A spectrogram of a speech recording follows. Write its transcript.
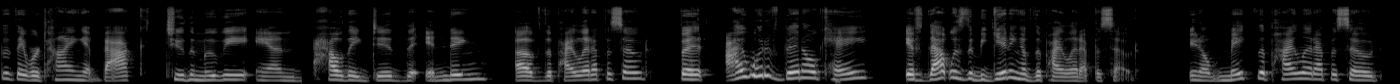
that they were tying it back to the movie and how they did the ending of the pilot episode, but I would have been okay if that was the beginning of the pilot episode. You know, make the pilot episode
